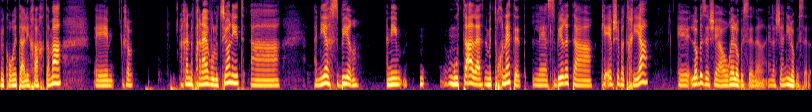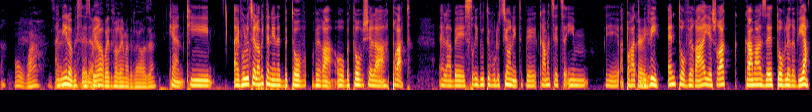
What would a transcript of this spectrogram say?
וקורא תהליך ההחתמה. עכשיו, לכן מבחינה אבולוציונית, אני אסביר, אני מוטה, מתוכנתת להסביר את הכאב שבדחייה, אה, לא בזה שההורה לא בסדר, אלא שאני לא בסדר. או, וואו. זה אני לא בסדר. מסביר הרבה דברים, הדבר הזה. כן, כי האבולוציה לא מתעניינת בטוב ורע, או בטוב של הפרט, אלא בשרידות אבולוציונית, בכמה צאצאים אה, הפרט אוקיי. מביא. אין טוב ורע, יש רק כמה זה טוב לרבייה.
